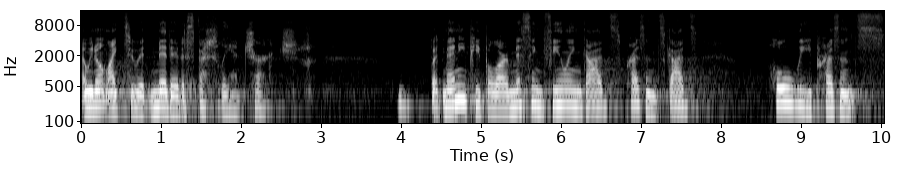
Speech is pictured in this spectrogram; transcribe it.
and we don't like to admit it, especially in church. But many people are missing feeling God's presence, God's holy presence.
